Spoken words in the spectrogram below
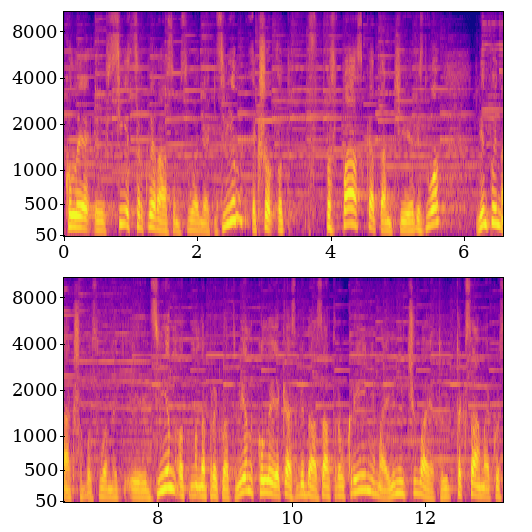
коли всі церкви разом дзвонять. Дзвін, якщо от Пасха там чи Різдво, він по-інакшому дзвонить. І дзвін, от, наприклад, він, коли якась біда завтра в Україні має, він відчуває. То так само якось.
